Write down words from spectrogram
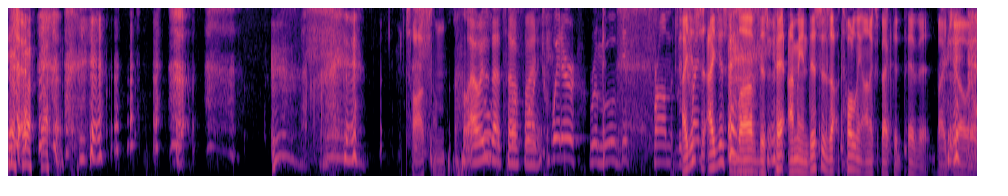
It's awesome. Why was that so before funny? Twitter removed it from the I just I just love this pit. I mean, this is a totally unexpected pivot by Joey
